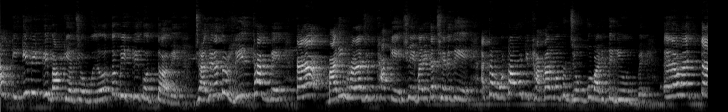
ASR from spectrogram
আর কি কি বিক্রি বাকি আছে? ওগুলোও তো বিক্রি করতে হবে। যাদের তো ঋণ থাকবে, তারা বাড়ি ভাড়া যদি থাকে, সেই বাড়িটা ছেড়ে দিয়ে একটা মোটামুটি থাকার মতো যোগ্য বাড়িতে গিয়ে উঠবে। এরকম একটা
